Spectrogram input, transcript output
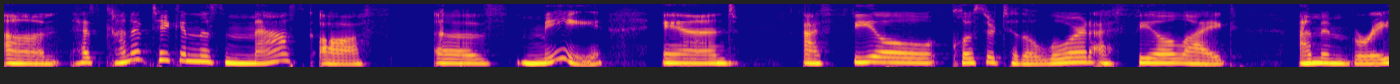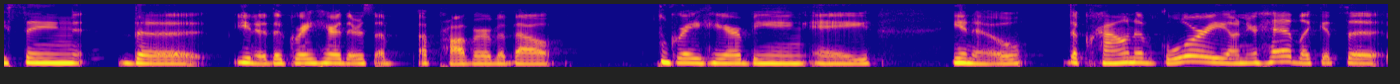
um, has kind of taken this mask off of me. And I feel closer to the Lord. I feel like I'm embracing the, you know, the gray hair. There's a, a proverb about gray hair being a, you know, the crown of glory on your head like it's a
